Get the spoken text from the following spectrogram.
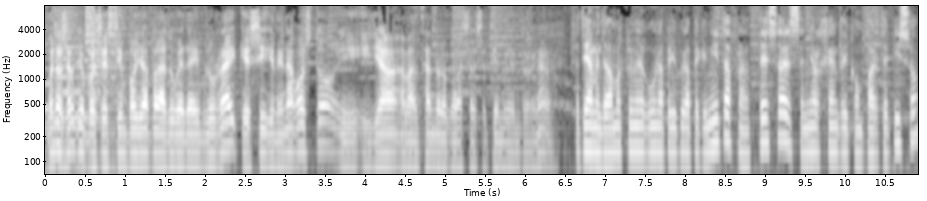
Bueno, Sergio, pues es tiempo ya para DVD y Blu-ray que siguen en agosto y, ya avanzando lo que va a ser septiembre dentro de nada. Efectivamente, vamos primero con una película pequeñita, francesa, El señor Henry comparte piso.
